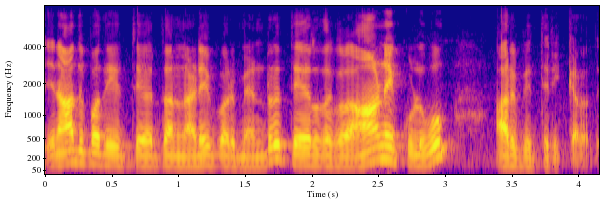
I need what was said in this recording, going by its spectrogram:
ஜனாதிபதி தேர்தல் நடைபெறும் என்று தேர்தல் ஆணைக்குழுவும் அறிவித்திருக்கிறது.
